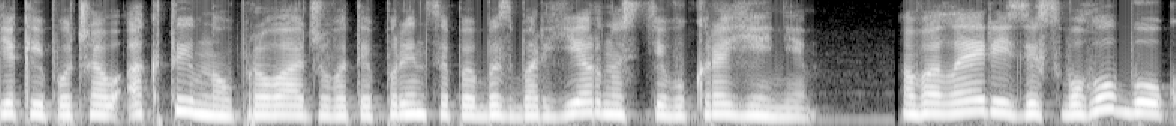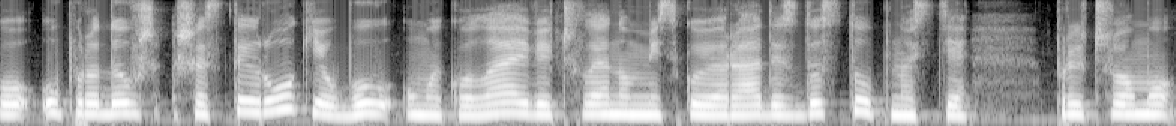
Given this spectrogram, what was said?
який почав активно впроваджувати принципи безбар'єрності в Україні. Валерій зі свого боку упродовж шести років був у Миколаєві членом міської ради з доступності, причому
